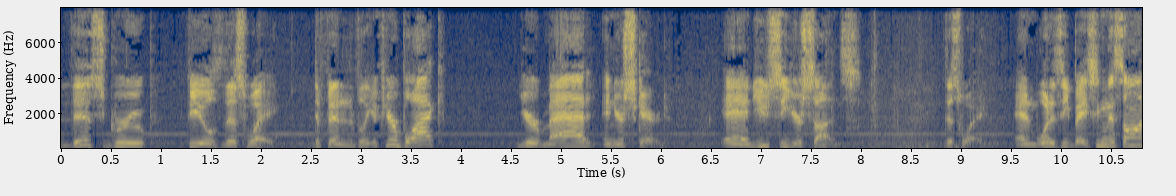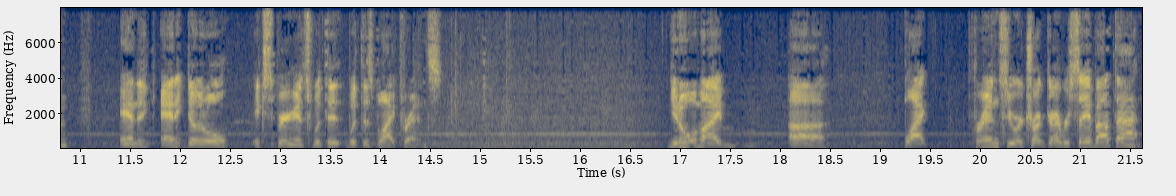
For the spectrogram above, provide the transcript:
This group feels this way definitively. If you're black, you're mad and you're scared. And you see your sons this way. And what is he basing this on? An- anecdotal experience with it with his black friends. You know what my uh, black friends who are truck drivers say about that?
